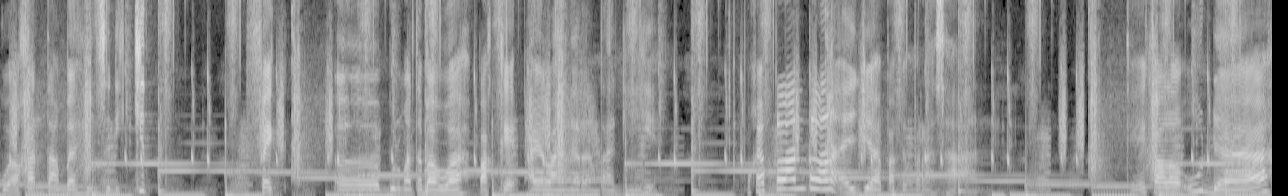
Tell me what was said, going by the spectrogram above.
Gue akan tambahin sedikit fake uh, bulu mata bawah pakai eyeliner yang tadi. Pokoknya pelan-pelan aja pakai perasaan. Oke kalau udah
